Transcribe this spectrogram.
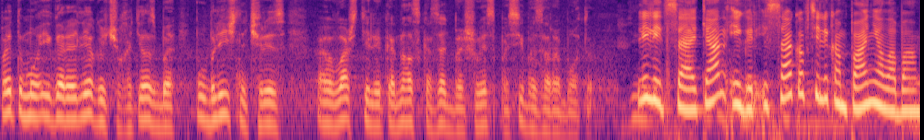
Поэтому Игорю Олеговичу хотелось бы публично через э, ваш телеканал сказать большое спасибо за работу. Лилит Саакян, Игорь Исаков, телекомпания «Лаба».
